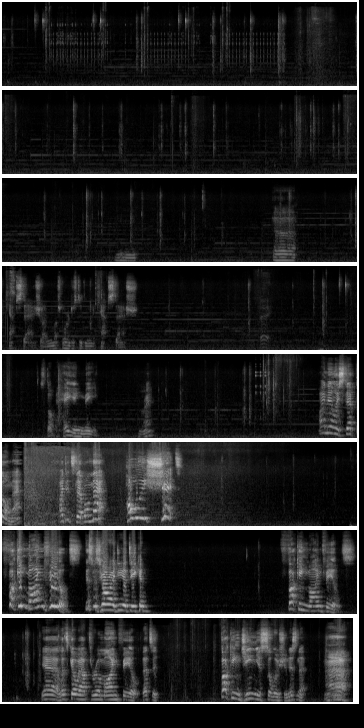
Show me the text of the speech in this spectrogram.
Uh, cap stash. I'm much more interested in the cap stash. Hey, Stop haying me. Alright? I nearly stepped on that. I did step on that. Holy shit! Fucking minefields! This was your idea, Deacon. Fucking minefields. Yeah, let's go out through a minefield. That's a fucking genius solution, isn't it? Ah!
